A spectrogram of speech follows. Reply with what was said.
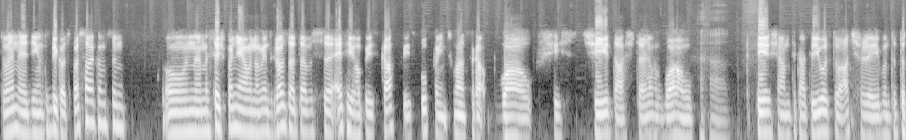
to enerģiju, un tas bija kaut kāds pasākums, un, un um, mēs tieši paņēmām no vienas grauzdētavas uh, Etiopijas kafijas pupiņas, un man tā kā, wow, šis, šī ir tā štēma, wow. tiešām tā kā tu jūti to atšķirību, un tad tu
